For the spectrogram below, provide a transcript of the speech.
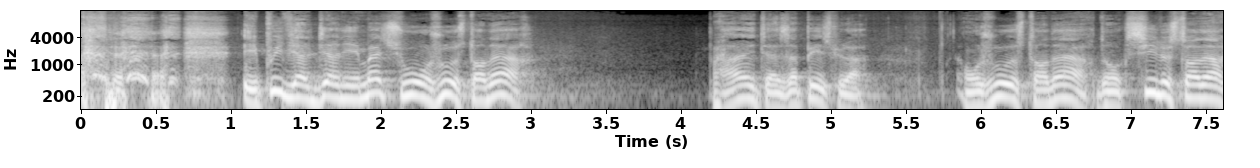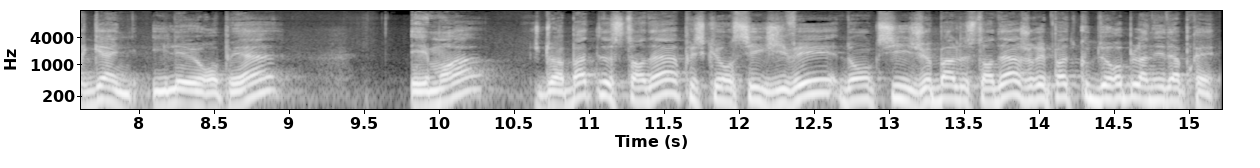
et puis vient le dernier match où on joue au standard. Ah oui, t'es zappé celui-là. On joue au standard. Donc si le standard gagne, il est européen. Et moi, je dois battre le standard puisqu'on sait que j'y vais. Donc si je bats le standard, j'aurai pas de Coupe d'Europe l'année d'après.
